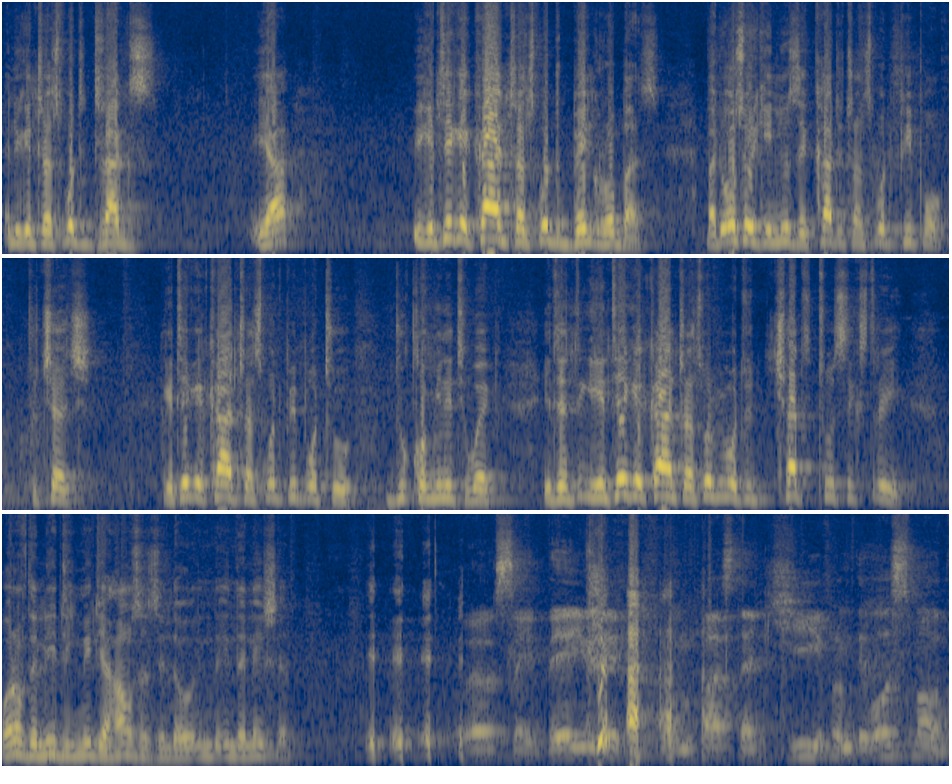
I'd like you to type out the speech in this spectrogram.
and you can transport drugs. Yeah, you can take a car and transport bank robbers, but also you can use a car to transport people to church. You can take a car and transport people to do community work. You can take a car and transport people to Chat 263, one of the leading media houses in the, in the, in the nation. Well said. There you have it from Pastor G from the horse mouth.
